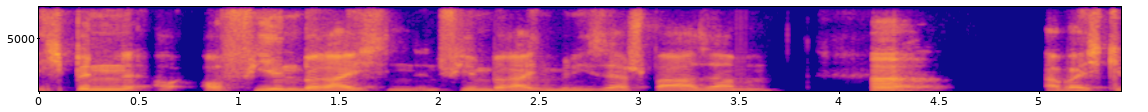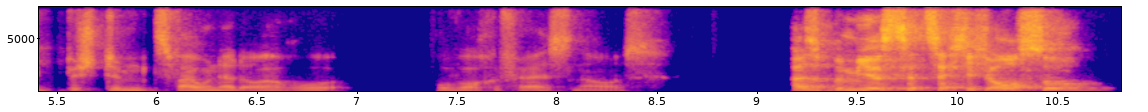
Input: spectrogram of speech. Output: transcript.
ich bin auf vielen Bereichen, in vielen Bereichen bin ich sehr sparsam. Ja. Aber ich gebe bestimmt 200 Euro pro Woche für Essen aus. Also bei mir ist es tatsächlich auch so.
